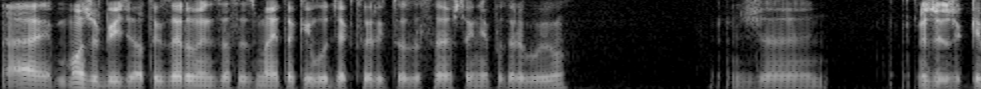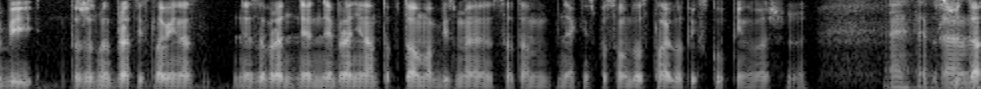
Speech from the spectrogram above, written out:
Aj, môže byť, ale tak zároveň zase sme aj takí ľudia, ktorí to zase až tak nepotrebujú. Že že, že keby to, že sme v Bratislavi nás nezabra, ne, nebraní nám to v tom, aby sme sa tam nejakým spôsobom dostali do tých skupín, vieš, že, e, to je že, da,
